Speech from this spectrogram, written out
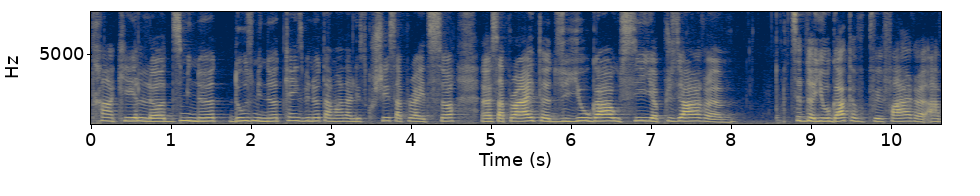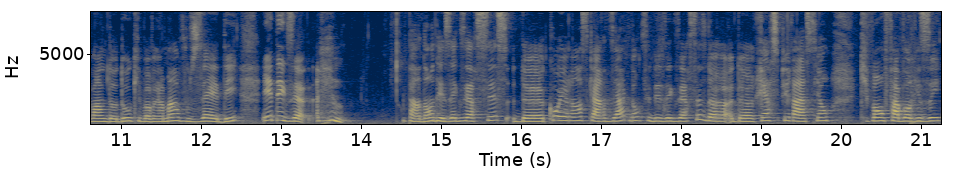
tranquille, là, 10 minutes, 12 minutes, 15 minutes avant d'aller se coucher, ça peut être ça. Euh, ça peut être du yoga aussi. Il y a plusieurs... Euh, types de yoga que vous pouvez faire avant le dodo qui va vraiment vous aider et d'exercices pardon, des exercices de cohérence cardiaque. Donc, c'est des exercices de, respiration qui vont favoriser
